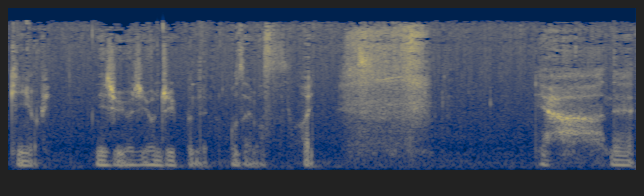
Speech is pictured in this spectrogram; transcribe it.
金曜日、24時41分でございます。はい。いやーね、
